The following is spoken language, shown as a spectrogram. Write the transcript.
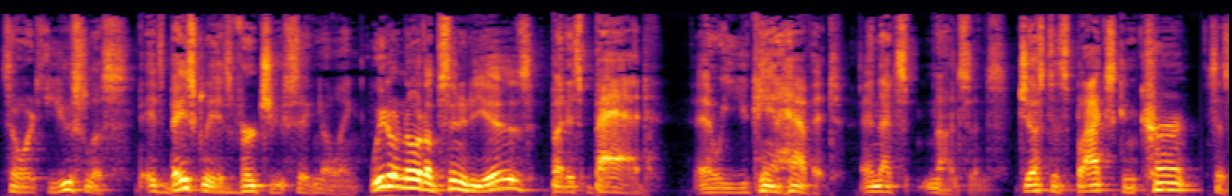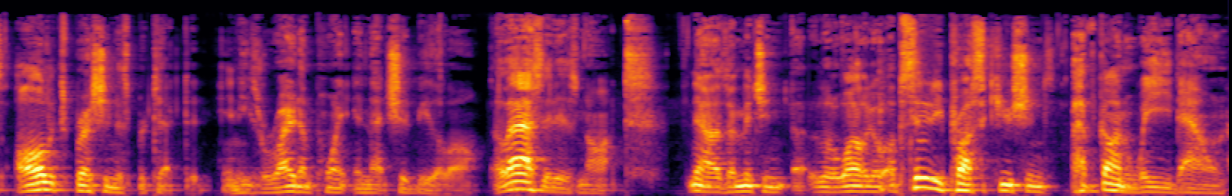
So it's useless. It's basically it's virtue signaling. We don't know what obscenity is, but it's bad and we, you can't have it. And that's nonsense. Justice Black's concurrent says all expression is protected, and he's right on point, and that should be the law. Alas, it is not. Now, as I mentioned a little while ago, obscenity prosecutions have gone way down.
